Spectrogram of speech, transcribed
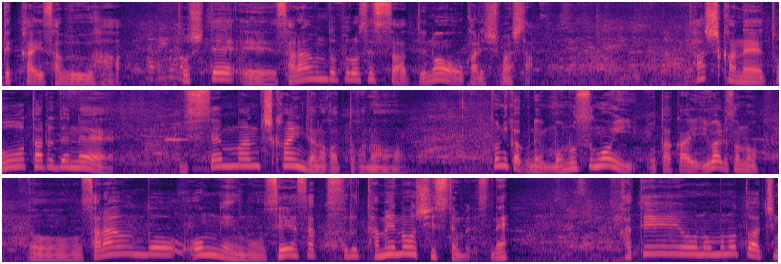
でっかいサブウーハー。そして、えー、サラウンドプロセッサーっていうのをお借りしました。確かねトータルでね1000万近いんじゃなかったかな。とにかくねものすごいお高い。いわゆるその、サラウンド音源を制作するためのシステムですね。家庭用のものとは違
